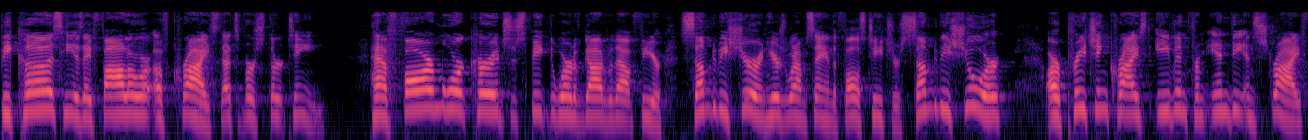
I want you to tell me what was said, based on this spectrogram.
because he is a follower of Christ. That's verse 13. Have far more courage to speak the word of God without fear. Some, to be sure, and here's what I'm saying the false teachers, some, to be sure, are preaching Christ even from envy and strife,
